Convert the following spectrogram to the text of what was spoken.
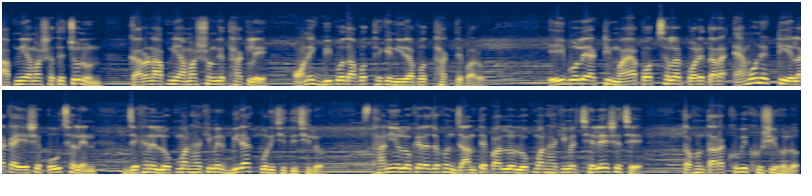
আপনি আমার সাথে চলুন, কারণ আপনি আমার সঙ্গে থাকলে অনেক বিপদ আপদ থেকে নিরাপদ থাকতে পারো। এই বলে একটি মায়া পথ ছালার পরে তারা এমন একটি এলাকায় এসে পৌঁছালেন, যেখানে লোকমান হাকিমের বিরাট পরিচিতি ছিল। স্থানীয় লোকেরা যখন জানতে পারল লোকমান হাকিমের ছেলে এসেছে, তখন তারা খুবই খুশি হলো।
